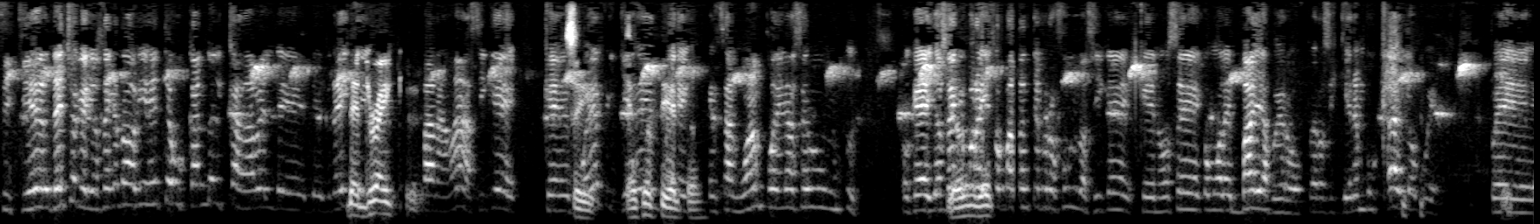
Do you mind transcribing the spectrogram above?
si, quiere, de hecho que yo sé que todavía hay gente buscando el cadáver de, de Drake, de Drake. En, Panamá, así que, que sí, después, si quieren, en San Juan pueden hacer un, Ok, yo sé que por ahí son bastante profundos, así que, que no sé cómo les vaya, pero, pero si quieren buscarlo, pues, pues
